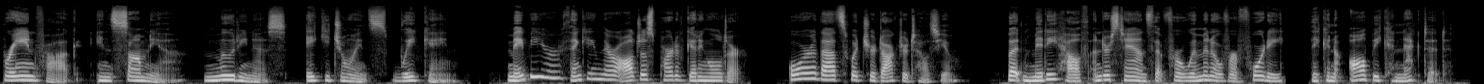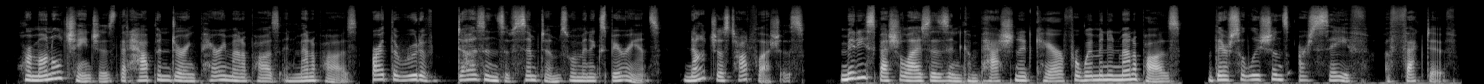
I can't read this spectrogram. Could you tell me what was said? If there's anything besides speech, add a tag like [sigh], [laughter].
brain fog, insomnia, moodiness, achy joints, weight gain. Maybe you're thinking they're all just part of getting older, or that's what your doctor tells you. But MIDI Health understands that for women over 40, they can all be connected. Hormonal changes that happen during perimenopause and menopause are at the root of dozens of symptoms women experience, not just hot flashes. MIDI specializes in compassionate care for women in menopause. Their solutions are safe, effective,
